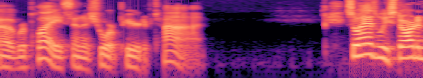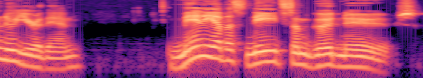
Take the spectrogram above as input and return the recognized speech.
uh, replace in a short period of time. So, as we start a new year, then, Many of us need some good news.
